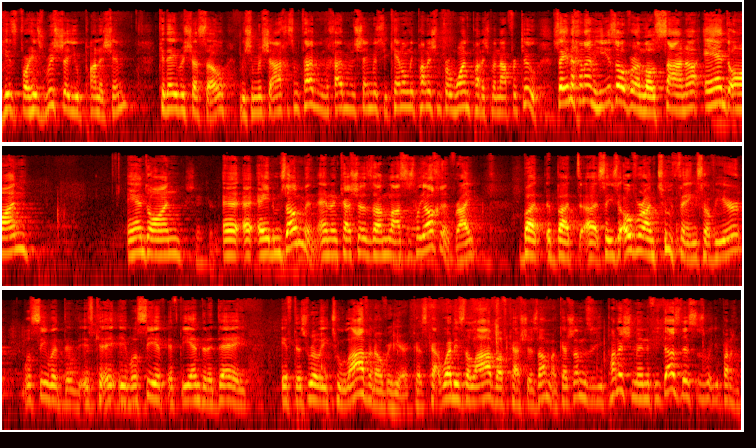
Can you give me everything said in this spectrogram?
his for his risha you punish him. You can't only punish him for one punishment, not for two. So he is over on Losana and on and on uh, uh, Adam Zoman and on Kasha Zam Lasas Liyochiv, right? But but uh, so he's over on two things over here. We'll see what the, is, we'll see if, if the end of the day if there's really two lavin over here. Because what is the lav of kasher zama? Kasher zama is you punish him, and if he does this, this is what you punish him.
